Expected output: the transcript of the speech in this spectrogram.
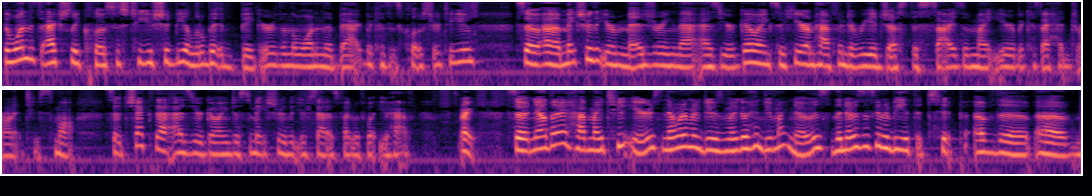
The one that's actually closest to you should be a little bit bigger than the one in the back because it's closer to you. So uh, make sure that you're measuring that as you're going. So here I'm having to readjust the size of my ear because I had drawn it too small. So check that as you're going just to make sure that you're satisfied with what you have. All right, so now that I have my two ears, now what I'm going to do is I'm going to go ahead and do my nose. The nose is going to be at the tip of the uh,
